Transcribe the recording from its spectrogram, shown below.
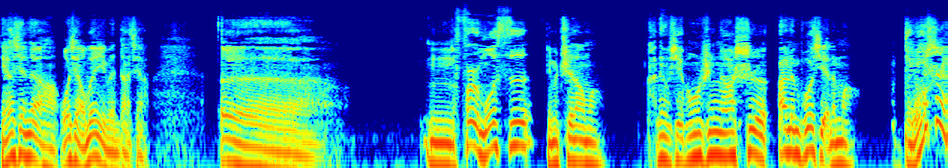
你看现在啊，我想问一问大家，呃，嗯，福尔摩斯你们知道吗？可能有些朋友说应该是爱伦坡写的吗？不是。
